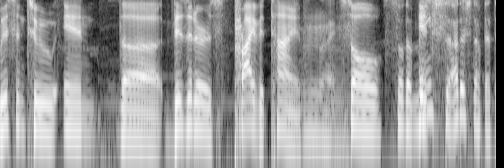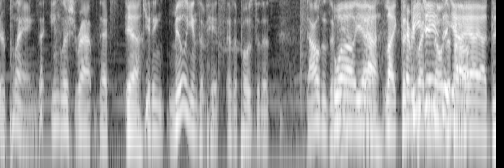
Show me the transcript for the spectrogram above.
listened to in the visitor's private time. Mm. Right. So So the main, It's- the other stuff that they're playing, the English rap that's yeah. getting millions of hits as opposed to the thousands of Well, hits. yeah, that like the everybody DJs. knows That, yeah, about. yeah, yeah. The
